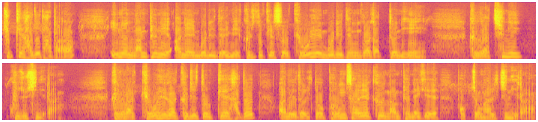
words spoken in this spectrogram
죽게 하듯 하라. 이는 남편이 아내의 머리됨이 그리스도께서 교회의 머리됨과 같으니 그가 친히 구주시니라. 그러나 교회가 그리스도께 하듯 아내들도 범사에 그 남편에게 복종할지니라.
